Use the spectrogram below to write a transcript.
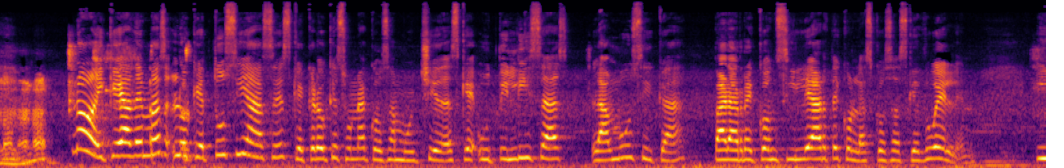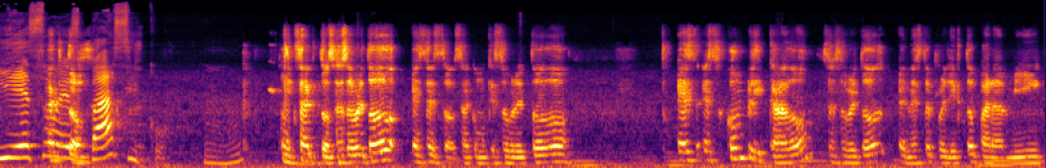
no, no, no. No, y que además lo que tú sí haces, que creo que es una cosa muy chida, es que utilizas la música para reconciliarte con las cosas que duelen. Y eso es básico. Exacto, o sea, sobre todo es eso, o sea, como que sobre todo es, es, complicado, o sea, sobre todo en este proyecto para mí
